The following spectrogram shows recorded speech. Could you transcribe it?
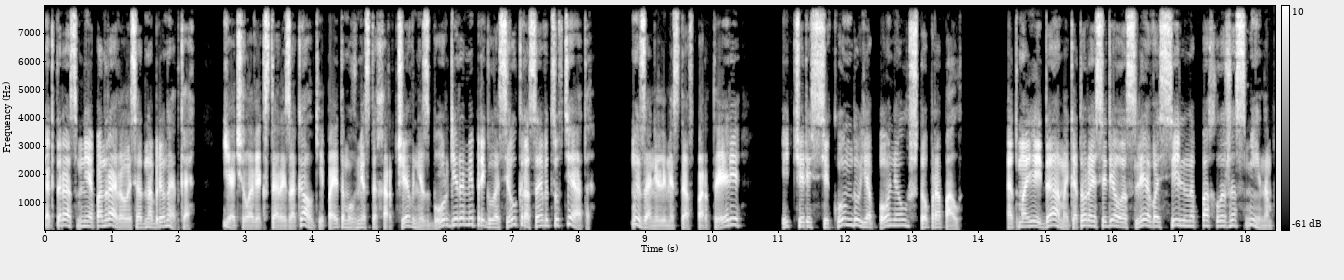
Как-то раз мне понравилась одна брюнетка. Я человек старой закалки, поэтому вместо харчевни с бургерами пригласил красавицу в театр. Мы заняли места в портере, и через секунду я понял, что пропал. От моей дамы, которая сидела слева, сильно пахло жасмином,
